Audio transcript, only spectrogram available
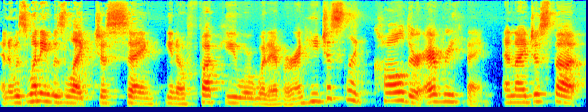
And it was when he was like just saying, you know, fuck you or whatever. And he just like called her everything. And I just thought,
